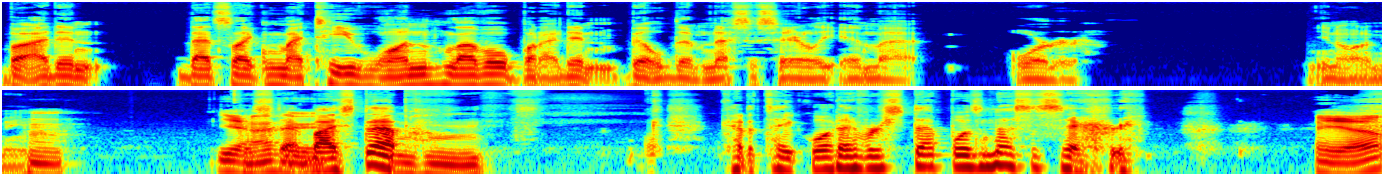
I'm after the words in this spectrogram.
But I didn't that's like my T one level, but I didn't build them necessarily in that order. You know what I mean? Hmm. yeah, I step by step. Mhm. Gotta take whatever step was necessary. Yeah.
